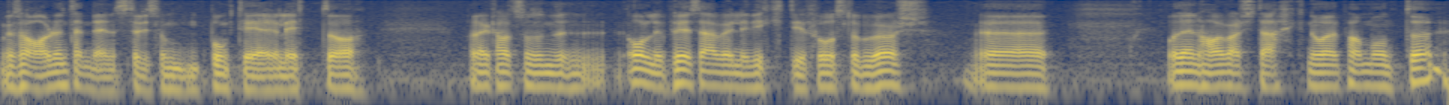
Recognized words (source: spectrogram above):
Men så har du en tendens til å liksom punktere litt. og, og det er klart sånn, Oljepris er veldig viktig for Oslo Børs. Eh, og den har vært sterk nå et par måneder.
